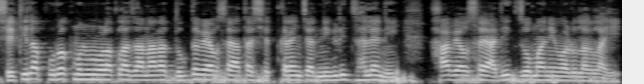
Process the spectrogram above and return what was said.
शेतीला पूरक म्हणून ओळखला जाणारा दुग्ध व्यवसाय आता शेतकऱ्यांच्या निगडीत झाल्याने हा व्यवसाय अधिक जोमाने वाढू लागला आहे.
